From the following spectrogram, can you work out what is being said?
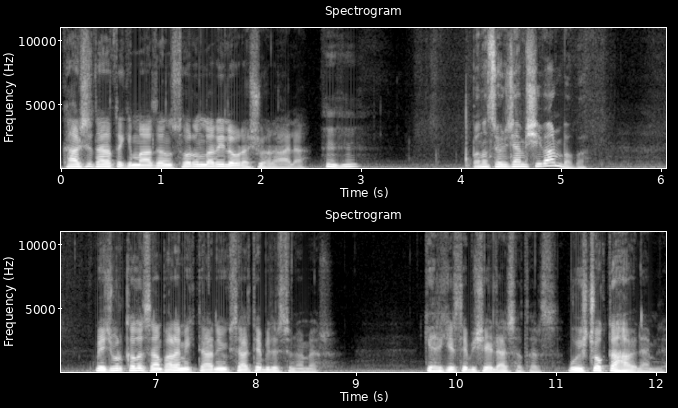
Karşı taraftaki mağazanın sorunlarıyla uğraşıyor hala. Hı hı. Bana söyleyeceğin bir şey var mı baba? Mecbur kalırsan para miktarını yükseltebilirsin Ömer. Gerekirse bir şeyler satarız. Bu iş çok daha önemli.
